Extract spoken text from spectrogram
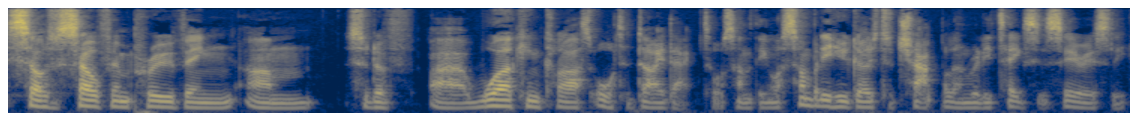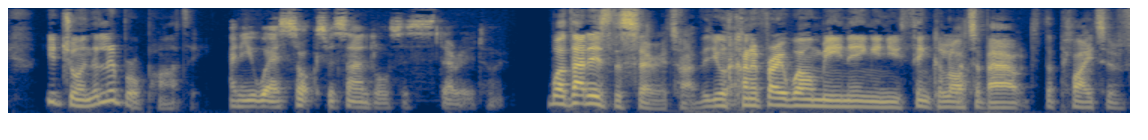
sort of self-improving um, sort of uh, working class autodidact or something, or somebody who goes to chapel and really takes it seriously, you join the Liberal Party. And you wear socks for sandals as a stereotype. Well, that is the stereotype that you're kind of very well meaning and you think a lot about the plight of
